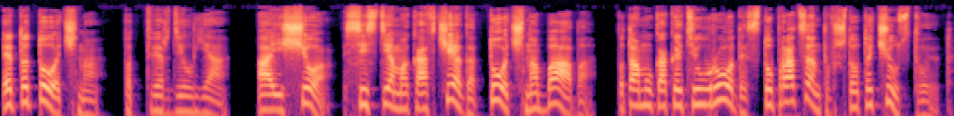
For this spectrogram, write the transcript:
Это точно, подтвердил я. А еще система ковчега точно баба, потому как эти уроды сто процентов что-то чувствуют.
